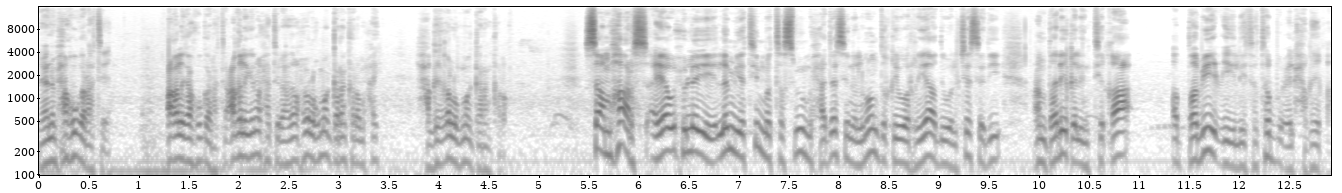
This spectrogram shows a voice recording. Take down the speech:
leanna maxaa ku garateen caqligaa ku garatay caqligana waxaad tidhahdeen waxba laguma garan karo maxay xaqiiqa laguma garan karo سام هارس ayaa wuxuu leeyahay لم يتم تصميم حدث المنطقي والرياضي والجسدي عن طريق الانتقاء الطبيعي لتتبع الحقيقة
